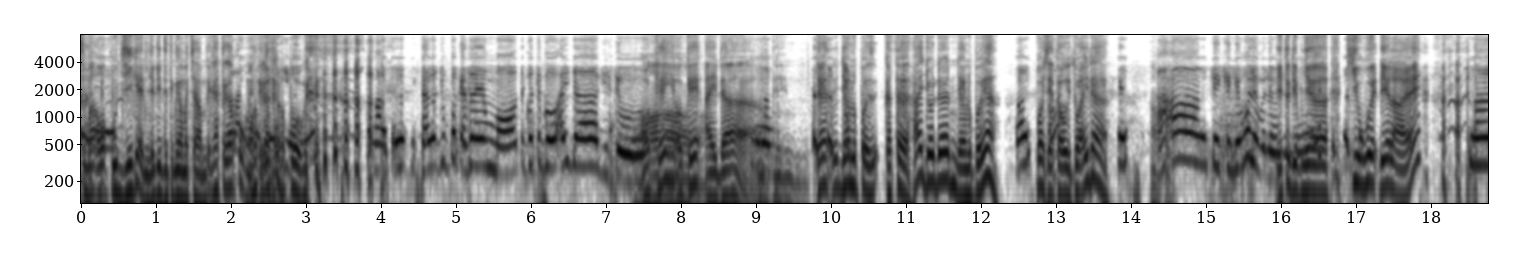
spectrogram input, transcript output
sebab awak puji kan. Jadi dia tengah macam Tengah terapung. Oh, tengah terapung. ha, kalau, kalau jumpa kat saya mall, tegur-tegur Aida gitu. Okey, Oh. okey Aida. Okay. Jangan, jangan lupa kata Hai Jordan, jangan lupa ya. Bos saya tahu itu Aida. Ah, ah, okey, okey, okey, boleh, boleh. Itu dia punya keyword dia lah eh. Ah,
